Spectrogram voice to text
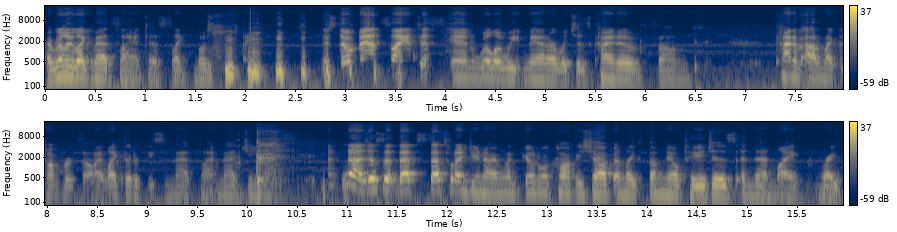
I really like mad scientists. Like most, like, there's no mad scientists in Willow Weep Manor, which is kind of um, kind of out of my comfort zone. I like there to be some mad science, mad genius. No, just that that's that's what I do now. I'm like go to a coffee shop and like thumbnail pages and then like write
